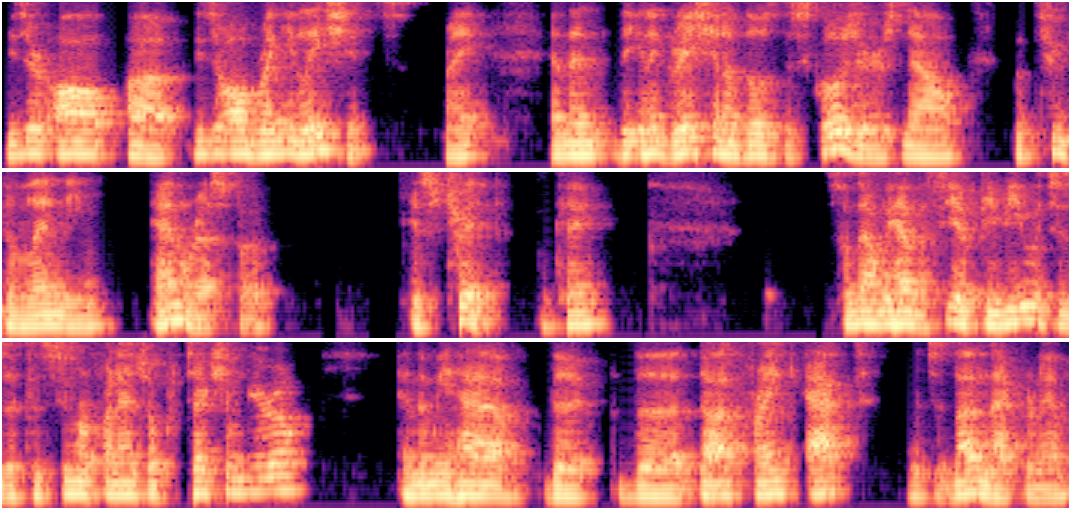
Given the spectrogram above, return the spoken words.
these are all uh, these are all regulations, right? And then the integration of those disclosures now with Truth in Lending and RESPA is TRID, okay? So now we have the CFPB, which is a Consumer Financial Protection Bureau. And then we have the, the Dodd-Frank Act, which is not an acronym,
